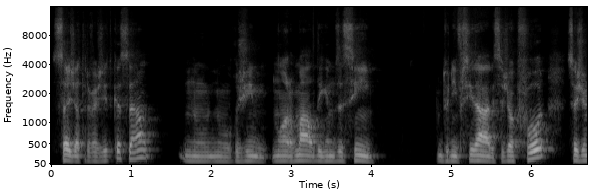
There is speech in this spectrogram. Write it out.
seja através de educação, no, no regime normal, digamos assim, de universidade, seja o que for, seja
